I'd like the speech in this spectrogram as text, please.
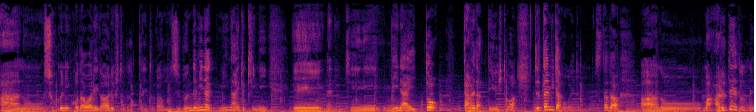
あの食にこだわりがある人だったりとかもう自分で見な見ないと気に、えー、何？気に見ないとダメだっていう人は絶対見た方がいいと思います。ただあのまあある程度のね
